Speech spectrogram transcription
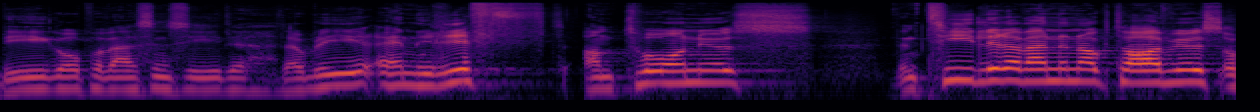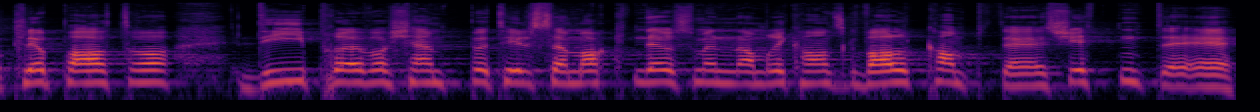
de går på hver sin side. Det blir en rift. Antonius, den tidligere vennen Octavius og Kleopatra de prøver å kjempe til seg makten. Det er jo som en amerikansk valgkamp. Det er skittent, det er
